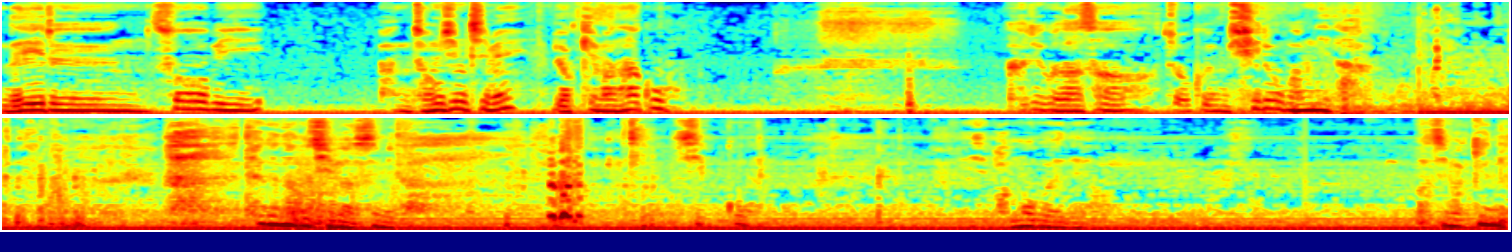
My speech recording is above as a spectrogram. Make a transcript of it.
내일은 수업이 한 점심쯤에 몇 개만 하고 그리고 나서 조금 쉬려고 합니다. 하, 퇴근하고 집에 왔습니다. 씻고 이제 밥 먹어야 돼요. 마지막 끼니.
